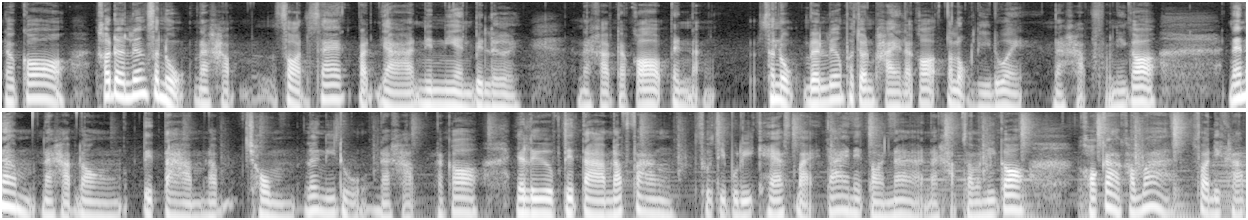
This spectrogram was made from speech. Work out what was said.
แล้วก็เขาเดินเรื่องสนุกนะครับ สอดแทรกปรัชญาเนียน ๆ ไปเลยนะครับ แต่ก็เป็นหนังสนุกเดินเรื่องผจญภัยแล้วก็ตลกดีด้วยนะครับวันนี้ก็แนะนำนะครับ ลองติดตามรับชมเรื่องนี้ดูนะครับ แล้วก็อย่าลืมติดตามรับฟังสุจิบุรีแคสใหม่ได้ในตอนหน้านะครับสำหรับวันนี้ก็ขอกล่าวคำว่า สวัสดีครับ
